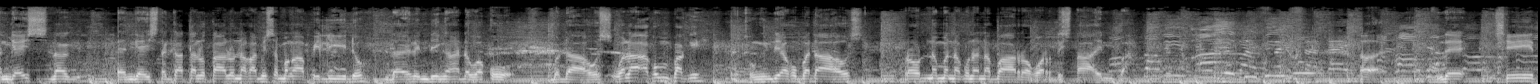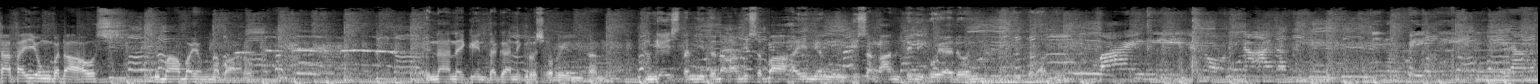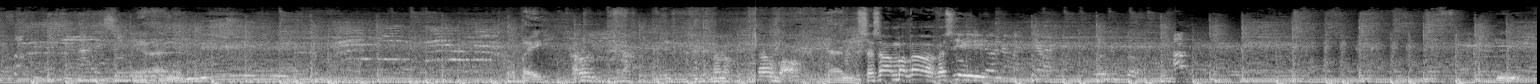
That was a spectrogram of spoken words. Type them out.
And guys, nag and guys, nagkatalo-talo na kami sa mga apelyido dahil hindi nga daw ako badahos. Wala akong paki. Kung hindi ako badahos, proud naman ako na Navarro ako artistahin pa. Ah, hindi, si tatay yung badahos, si mama yung Navarro. Yung nanay ko yung taga Negros Oriental. And guys, nandito na kami sa bahay ng isang auntie ni Kuya doon. Bahay ni, ano, ni Ninong Penny, nilang Nanay Sulit. Yan. Okay. Karon, ano? Saan ba? Yan. Sasama ka kasi. Up. mm,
